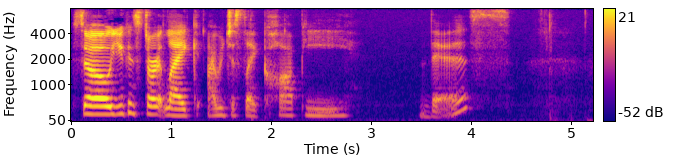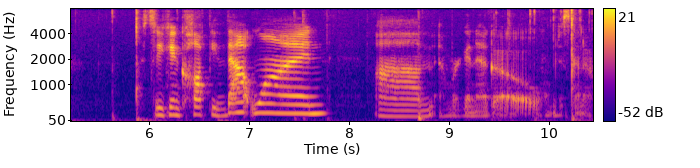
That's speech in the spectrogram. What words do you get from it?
So you can start like, I would just like copy this. So you can copy that one. Um, and we're gonna go, I'm just gonna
